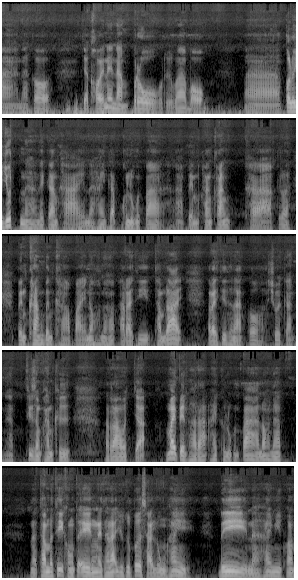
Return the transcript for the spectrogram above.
มานะก็จะคอยแนะนำโปรหรือว่าบอกอกลยุทธ์นะในการขายนะให้กับคุณลุงคุณป้าเป็นครั้งครั้ง ค่ะเรียกว่าเป็นครั้งเป็นคราวไปเนาะนะฮะอะไรที่ทำได้อะไรที่ถนัดก็ช่วยกันนะครับ ที่สำคัญคือเราจะไม่เป็นภาระให้คุณลุงคุณป้าเนาะนะครับนะทำหน้าที่ของตัวเองในฐานะยูทูบเบอร์สายลุงให้ดีนะให้มีความ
